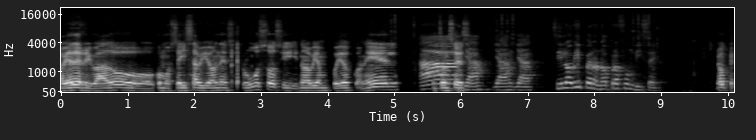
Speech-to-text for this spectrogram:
Había derribado como seis aviones rusos y no habían podido con él. Ah, Entonces- ya, ya, ya. Sí lo vi, pero no profundicé. Ok.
